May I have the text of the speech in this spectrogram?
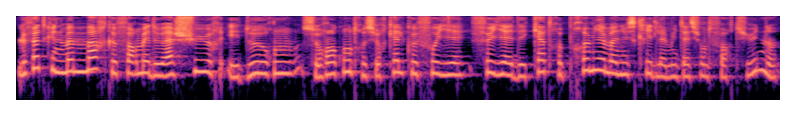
Le fait qu'une même marque formée de hachures et deux ronds se rencontre sur quelques feuillets, feuillets des quatre premiers manuscrits de la mutation de fortune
